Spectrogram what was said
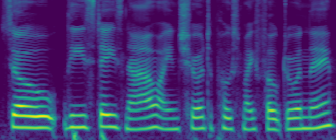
So these days now, I ensure to post my photo in there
